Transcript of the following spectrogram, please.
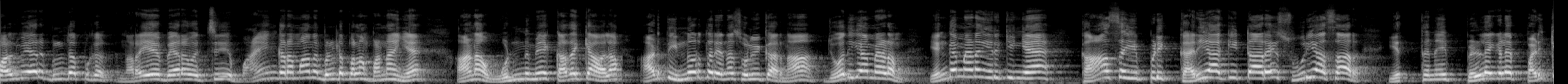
பல்வேறு பில்டப்புகள் நிறைய பேரை வச்சு பயங்கரமான பில்டப் எல்லாம் பண்ணாங்க. ஆனால் ஒன்றுமே கதைக்காவல அடுத்து இன்னொருத்தர் என்ன சொல்லியிருக்காருனா ஜோதிகா மேடம் எங்கே மேடம் இருக்கீங்க? காசை இப்படி கரியாக்கிட்டாரே சூர்யா சார். எத்தனை பிள்ளைகளை படிக்க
